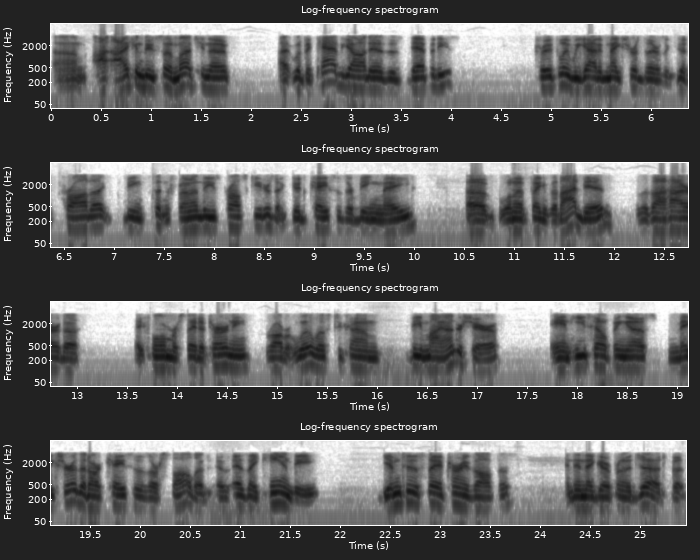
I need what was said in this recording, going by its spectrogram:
Um, I, I can do so much, you know. Uh, what the caveat is, is deputies. Truthfully, we got to make sure that there's a good product being put in front of these prosecutors, that good cases are being made. Uh, one of the things that I did was I hired a, a former state attorney, Robert Willis, to come be my undersheriff, and he's helping us make sure that our cases are solid as, as they can be. Give them to the state attorney's office, and then they go in front of the judge. But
